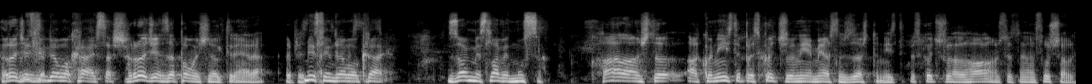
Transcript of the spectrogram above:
Rođen Mislim za, da je ovo kraj, Saša. Rođen za pomoćnog trenera. Mislim da je ovo kraj. Zove me Slaven Musa. Hvala vam što, ako niste preskočili, nije mi jasno zašto niste preskočili, ali hvala vam što ste nas slušali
